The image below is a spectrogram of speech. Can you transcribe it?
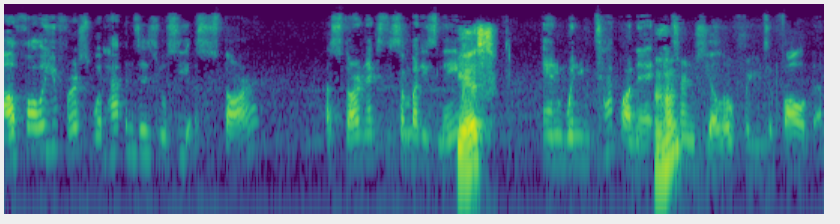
I'll follow you first. What happens is you'll see a star, a star next to somebody's name. Yes. and when you tap on it, Uh-huh. it turns yellow for you to follow them,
